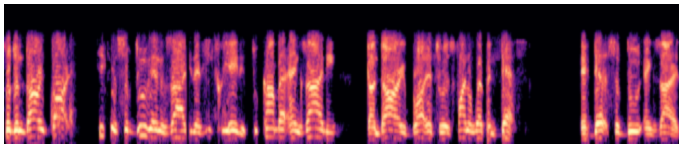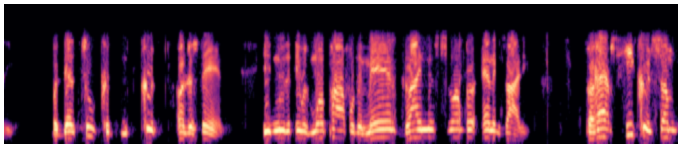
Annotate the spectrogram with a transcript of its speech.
So Dundari thought he could subdue the anxiety that he created. To combat anxiety, Dundari brought into his final weapon death. And death subdued anxiety. But death too could could understand. It knew that it was more powerful than man, blindness, slumber, and anxiety. Perhaps he could some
